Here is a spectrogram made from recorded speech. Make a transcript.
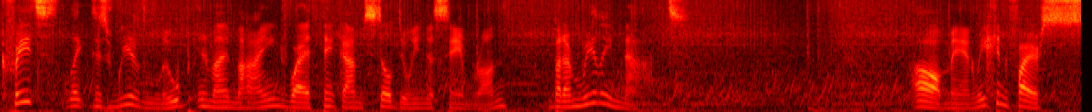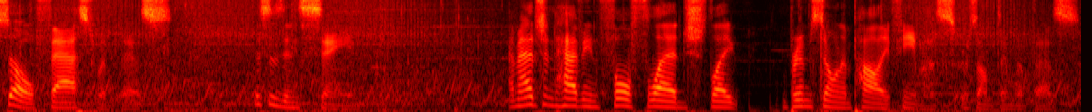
creates like this weird loop in my mind where I think I'm still doing the same run, but I'm really not. Oh man, we can fire so fast with this. This is insane. Imagine having full-fledged, like, Brimstone and Polyphemus or something with this.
